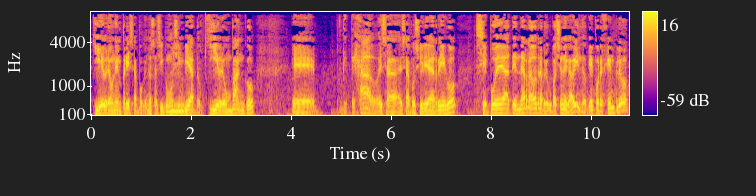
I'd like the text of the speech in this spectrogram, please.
quiebra una empresa, porque no es así como se invierte, o quiebra un banco, eh, despejado esa, esa posibilidad de riesgo, se puede atender la otra preocupación de Cabildo, que es, por ejemplo,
